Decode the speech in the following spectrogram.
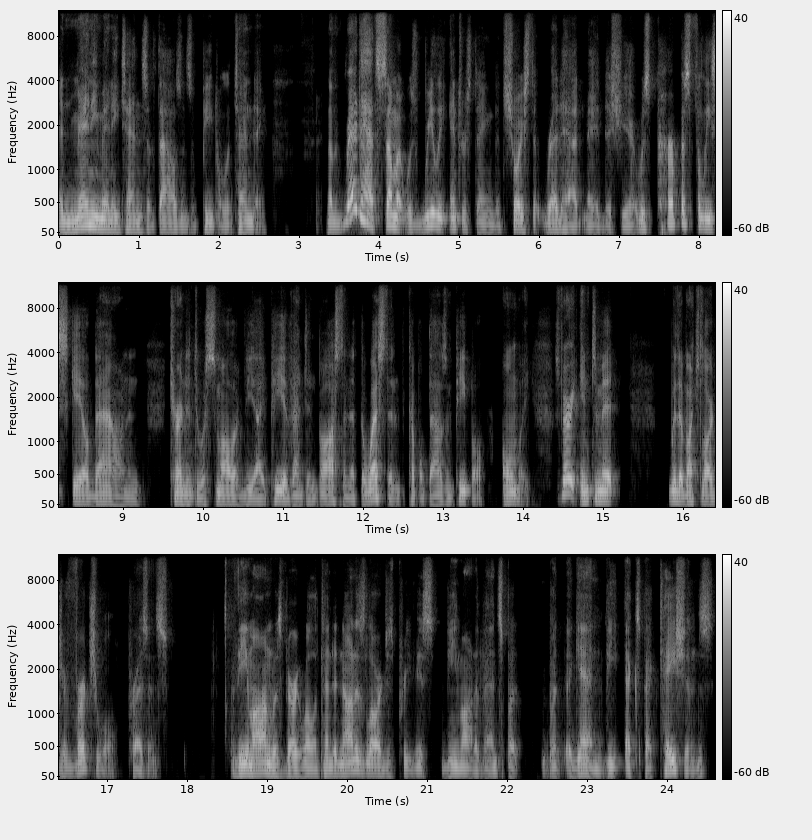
and many, many tens of thousands of people attending. Now, the Red Hat Summit was really interesting, the choice that Red Hat made this year. It was purposefully scaled down and turned into a smaller VIP event in Boston at the Westin, a couple thousand people only. It's very intimate with a much larger virtual presence. VeeamON was very well attended, not as large as previous VeeamON events, but but again, beat expectations.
